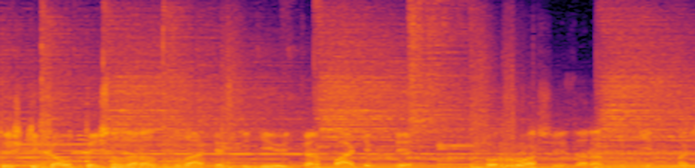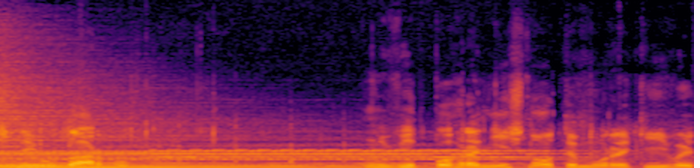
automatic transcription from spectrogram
Трішки хаотично зараз в захисті діють карпатівці. Хороший зараз такий смачний удар був від пограничного Тимура, який ви.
